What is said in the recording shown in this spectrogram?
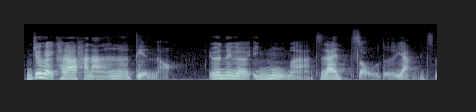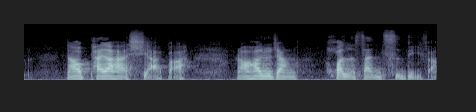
你就可以看到他拿的那个电脑，因为那个荧幕嘛，是在走的样子，然后拍到他的下巴，然后他就这样。换了三次地方，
